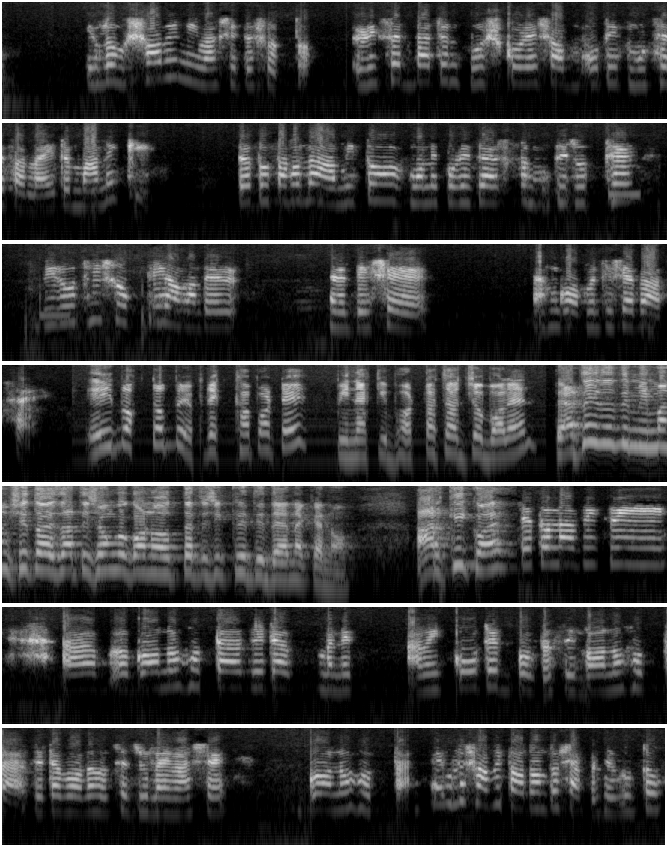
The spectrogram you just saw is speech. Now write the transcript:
এগুলো সবই মীমাংসিত সত্য। রিসেট বাটন পুশ করে সব অতীত মুছে ফেলা এটা মানে কি? এটা তো তাহলে আমি তো মনে করি যে আজকে মুক্তিযুদ্ধের বিরোধী শক্তি আমাদের দেশে এখন গভর্নমেন্ট হিসেবে আছে। এই বক্তব্যের প্রেক্ষাপটে পিনাকি ভট্টাচার্য বলেন এতই যদি মীমাংসিত হয় জাতিসংঘ গণহত্যার স্বীকৃতি দেয় না কেন? আর কি কয়? চেতনা বিক্রি আহ, গণহত্যা যেটা মানে আমি কোর্টেড বলতেছি গণহত্যা যেটা বলা হচ্ছে জুলাই মাসে গণহত্যা এগুলো সবই তদন্ত সাপেক্ষে কিন্তু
